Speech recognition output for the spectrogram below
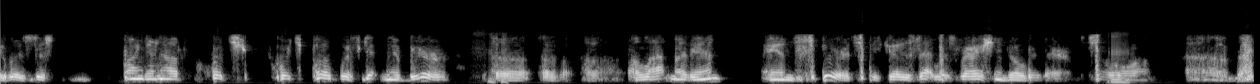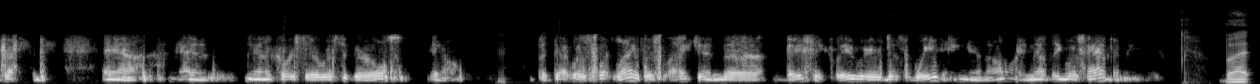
it was just finding out which which pub was getting their beer uh, uh, allotment in and spirits because that was rationed over there. So, uh, uh, yeah, and and of course there was the girls, you know. But that was what life was like, and uh, basically we were just waiting, you know, and nothing was happening. But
